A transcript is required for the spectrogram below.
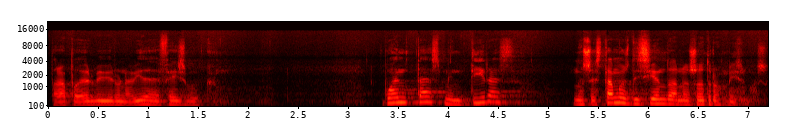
para poder vivir una vida de Facebook. ¿Cuántas mentiras nos estamos diciendo a nosotros mismos?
